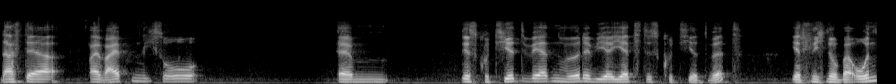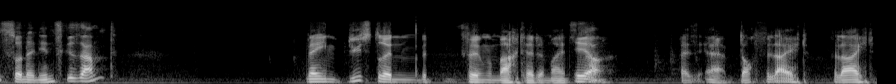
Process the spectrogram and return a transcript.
dass der bei Weitem nicht so ähm, diskutiert werden würde, wie er jetzt diskutiert wird? Jetzt nicht nur bei uns, sondern insgesamt? Wenn ich einen düsteren Film gemacht hätte, meinst du? Ja. Also, äh, doch, vielleicht. Vielleicht.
